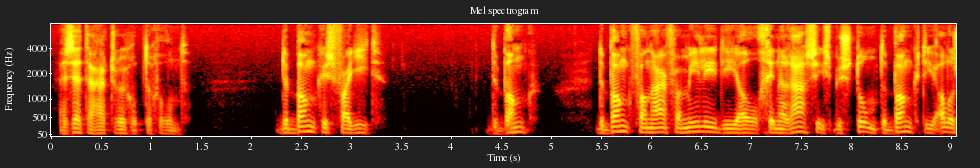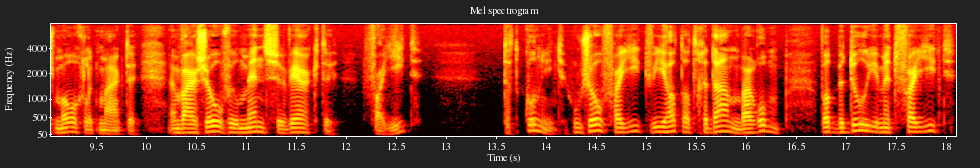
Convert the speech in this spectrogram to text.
Hij zette haar terug op de grond. De bank is failliet. De bank? De bank van haar familie, die al generaties bestond, de bank die alles mogelijk maakte en waar zoveel mensen werkten, failliet? Dat kon niet. Hoezo failliet? Wie had dat gedaan? Waarom? Wat bedoel je met failliet?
